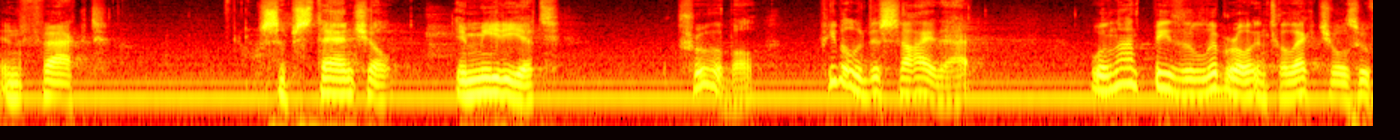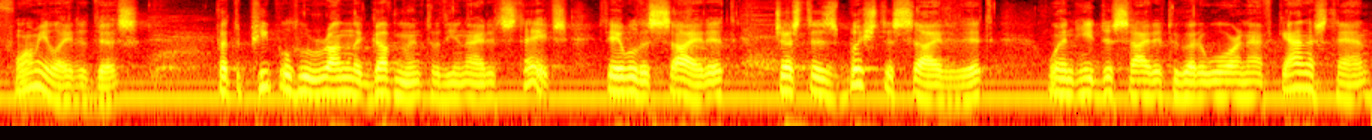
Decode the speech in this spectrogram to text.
in fact, substantial, immediate, provable, people who decide that will not be the liberal intellectuals who formulated this, but the people who run the government of the United States. They will decide it just as Bush decided it when he decided to go to war in Afghanistan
